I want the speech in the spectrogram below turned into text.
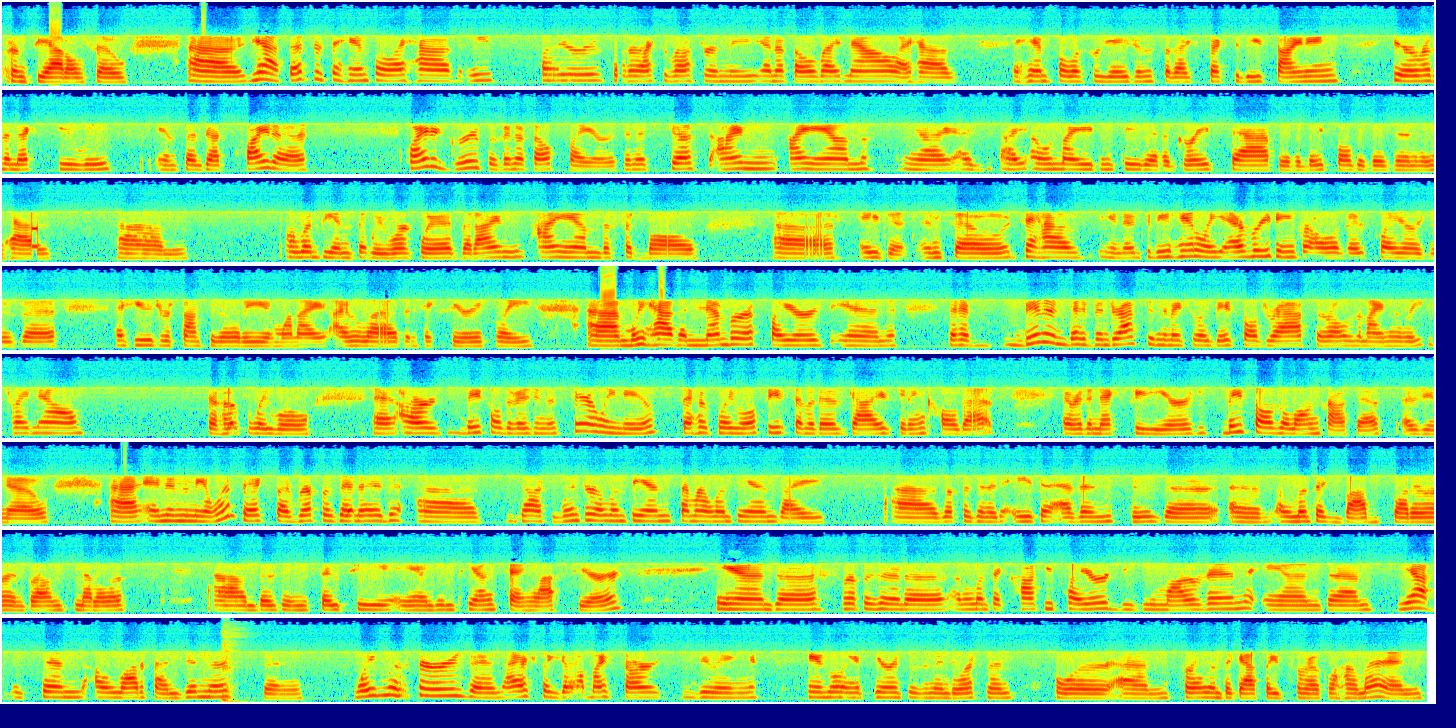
from Seattle. So, uh, yeah, that's just a handful. I have eight players that are active roster in the NFL right now. I have a handful of free agents that I expect to be signing here over the next few weeks, and so I've got quite a quite a group of NFL players, and it's just I'm I am you know I I, I own my agency. We have a great staff. We have a baseball division. We have um, Olympians that we work with, but I'm I am the football uh, agent, and so to have you know to be handling everything for all of those players is a a huge responsibility and one I, I love and take seriously. Um, we have a number of players in that have been in, that have been drafted in the Major League Baseball draft. They're all in the minor leagues right now. So hopefully we'll. Uh, our baseball division is fairly new, so hopefully we'll see some of those guys getting called up over the next few years. Baseball is a long process, as you know. Uh, and in the Olympics, I've represented uh, Winter Olympians, Summer Olympians. I uh, represented Aja Evans, who's an Olympic bobsledder and bronze medalist, um, both in Sochi and in Pyeongchang last year and uh, represented a, an Olympic hockey player, Gigi Marvin, and um, yeah, it's been a lot of fun. Gymnasts and weightlifters, and I actually got my start doing handling appearances and endorsements for um, for Olympic athletes from Oklahoma, and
